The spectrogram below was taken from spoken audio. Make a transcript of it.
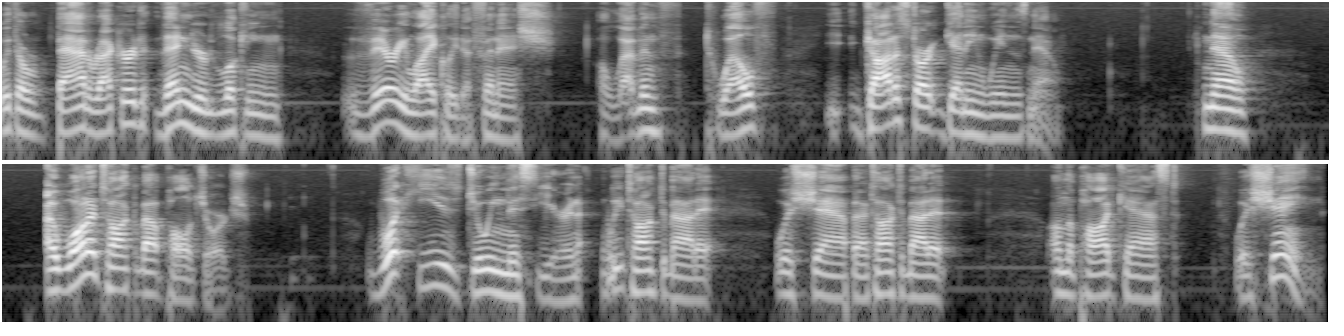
with a bad record, then you're looking very likely to finish 11th, 12th. You got to start getting wins now. Now, I want to talk about Paul George. What he is doing this year, and we talked about it with Shap, and I talked about it on the podcast with Shane.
